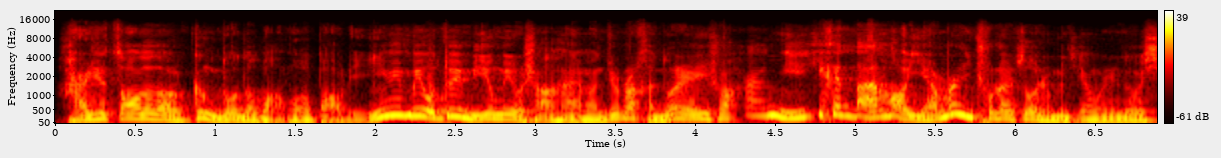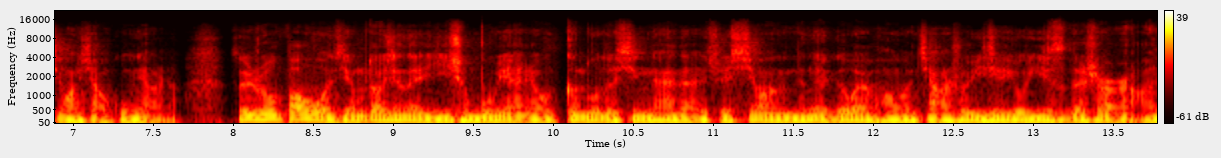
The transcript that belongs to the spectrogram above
还是遭到了更多的网络暴力，因为没有对比就没有伤害嘛。就是很多人一说啊，你一个男老爷们儿，你出来做什么节目？人都喜欢小姑娘上。所以说，包括我节目到现在一成不变，然后更多的心态呢，是希望能给各位朋友讲述一些有意思的事儿啊，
